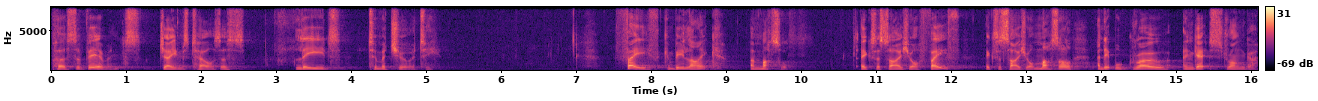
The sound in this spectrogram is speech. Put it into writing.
Perseverance James tells us, leads to maturity. Faith can be like a muscle. Exercise your faith, exercise your muscle, and it will grow and get stronger.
